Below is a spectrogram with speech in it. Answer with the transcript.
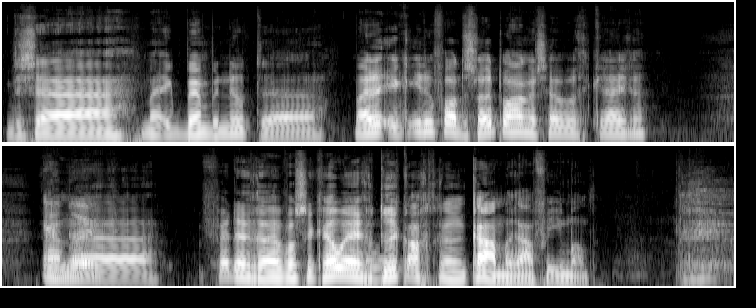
Dus eh, maar ik ben benieuwd. eh. maar ik, in ieder geval de sleutelhangers hebben we gekregen. Ja, en leuk. eh, verder eh, was ik heel erg druk achter een camera voor iemand.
